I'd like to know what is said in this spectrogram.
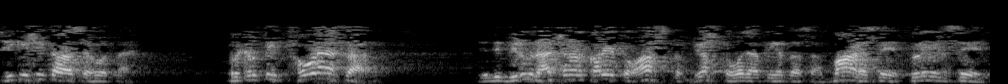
ठीक इसी तरह से होता है। प्रकृति थोड़ा सा यदि विरुद्ध आचरण करे तो अस्त, व्यस्त हो जाती है दशा। बाढ़ से, प्लेग से,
